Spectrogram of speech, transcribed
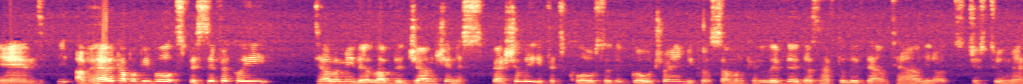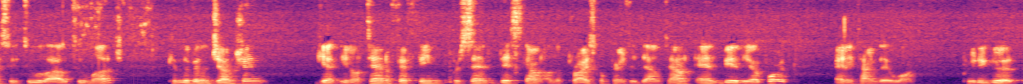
And I've had a couple people specifically telling me they love the junction, especially if it's close to the GO train because someone can live there, doesn't have to live downtown. You know, it's just too messy, too loud, too much. Can live in the junction, get, you know, 10 or 15% discount on the price compared to downtown and be at the airport anytime they want. Pretty good.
